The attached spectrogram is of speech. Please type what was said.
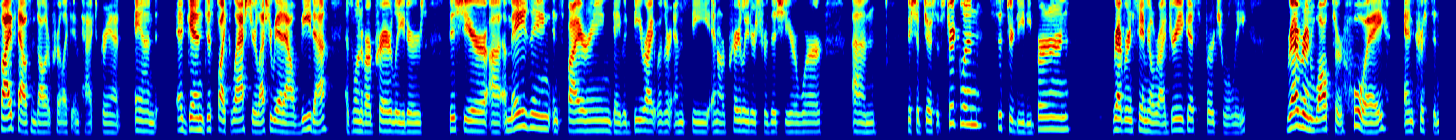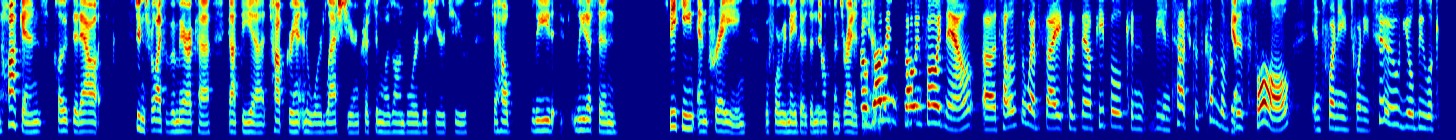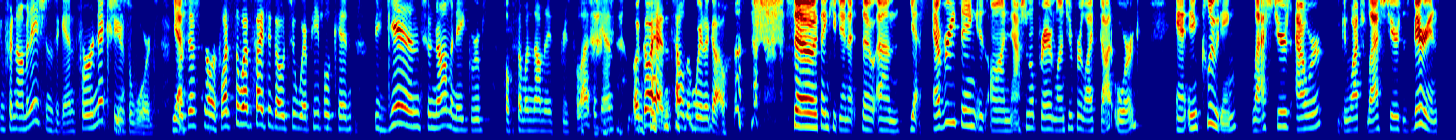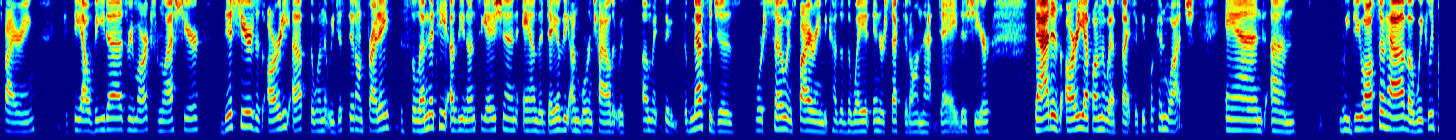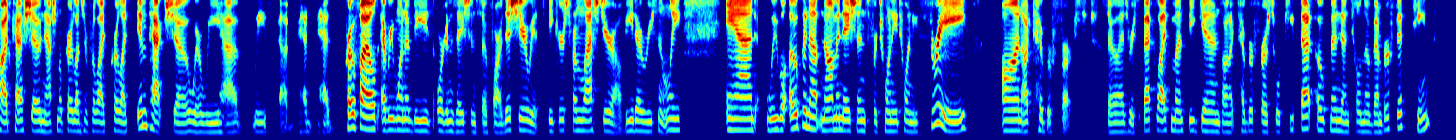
$5,000 Pro Life Impact grant. And again, just like last year, last year we had Alveda as one of our prayer leaders. This year, uh, amazing, inspiring. David Bereit was our MC, and our prayer leaders for this year were um, Bishop Joseph Strickland, Sister Dee Dee Byrne, Reverend Samuel Rodriguez virtually, Reverend Walter Hoye, and Kristen Hawkins closed it out. Students for Life of America got the uh, top grant and award last year, and Kristen was on board this year to to help lead lead us in speaking and praying before we made those announcements right so going going forward now uh, tell us the website because now people can be in touch because come the, yes. this fall in 2022 you'll be looking for nominations again for next year's yes. awards yes. so just tell us what's the website to go to where people can begin to nominate groups hope someone nominates Priest for Life again. But go ahead and tell them where to go. so thank you, Janet. So um, yes, everything is on nationalprayerluncheonforlife.org and including last year's hour. You can watch last year's. It's very inspiring. You can see Alveda's remarks from last year. This year's is already up, the one that we just did on Friday, the Solemnity of the Annunciation and the Day of the Unborn Child. It was um, the, the messages were so inspiring because of the way it intersected on that day this year. That is already up on the website so people can watch. And um, we do also have a weekly podcast show, National Prayer Luncheon for Life, Pro Life Impact Show, where we have we've uh, had had profiled every one of these organizations so far this year. We had speakers from last year, Alveda recently, and we will open up nominations for 2023 on October 1st. So as Respect Life Month begins on October 1st, we'll keep that open until November 15th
